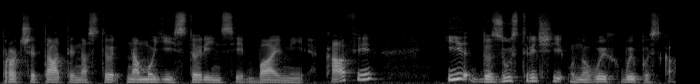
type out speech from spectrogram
прочитати на сто... на моїй сторінці Buy Me a Coffee. І до зустрічі у нових випусках.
